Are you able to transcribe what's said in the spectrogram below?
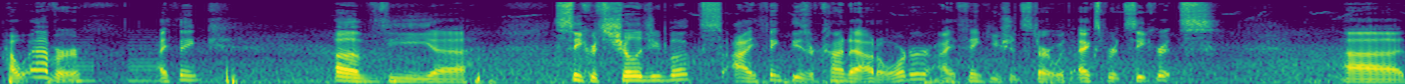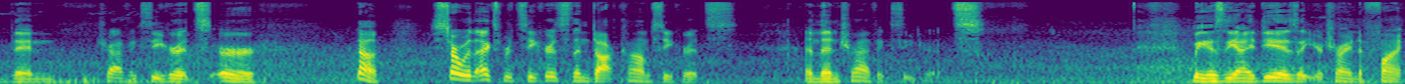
However, I think of the uh, secrets trilogy books, I think these are kind of out of order. I think you should start with expert secrets, uh, then traffic secrets, or no, start with expert secrets, then .com secrets, and then traffic secrets because the idea is that you're trying to find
